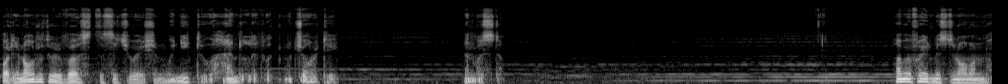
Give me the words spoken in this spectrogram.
But in order to reverse the situation, we need to handle it with maturity and wisdom. I'm afraid, Mr. Norman,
